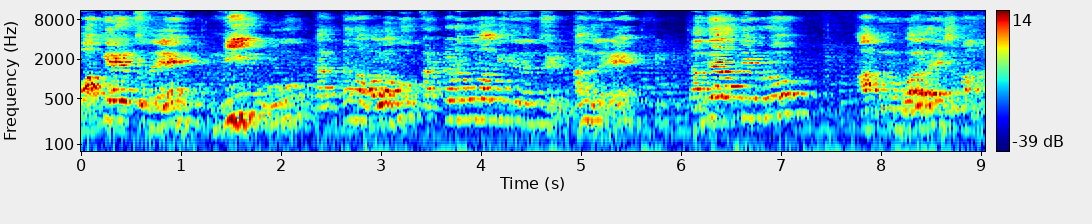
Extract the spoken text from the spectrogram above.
ವಾಕ್ಯ ಹೇಳ್ತದೆ, ನೀವು ಕರ್ತನ ಒಲವು, ಕಟ್ಟಡವೂ ಆಗಿದ್ದೀರಿ ಅಂತ ಹೇಳಿ. ಅಂದ್ರೆ ತಂದೆ ದೇವರು ಆತನು ಒಲದ ಯಜಮಾನ,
